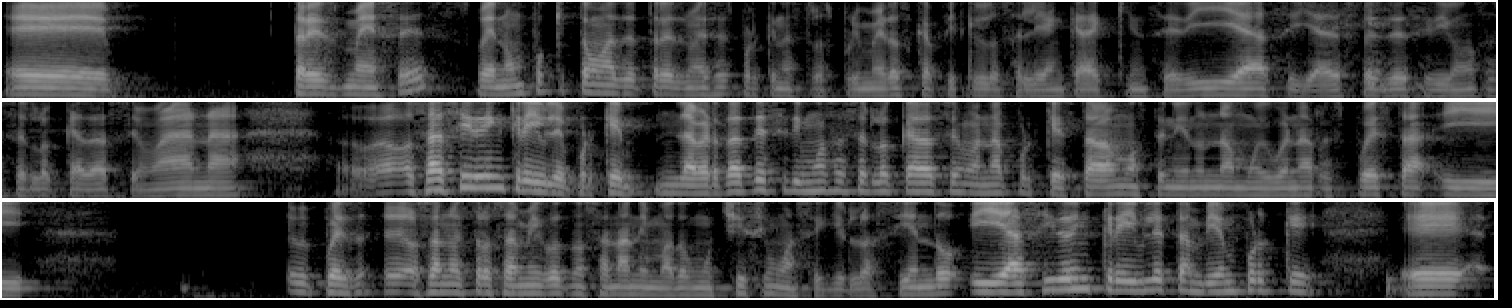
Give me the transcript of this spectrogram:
eh, tres meses, bueno, un poquito más de tres meses, porque nuestros primeros capítulos salían cada 15 días y ya después decidimos hacerlo cada semana. O sea, ha sido increíble porque la verdad decidimos hacerlo cada semana porque estábamos teniendo una muy buena respuesta y eh, pues, eh, o sea, nuestros amigos nos han animado muchísimo a seguirlo haciendo y ha sido increíble también porque eh,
